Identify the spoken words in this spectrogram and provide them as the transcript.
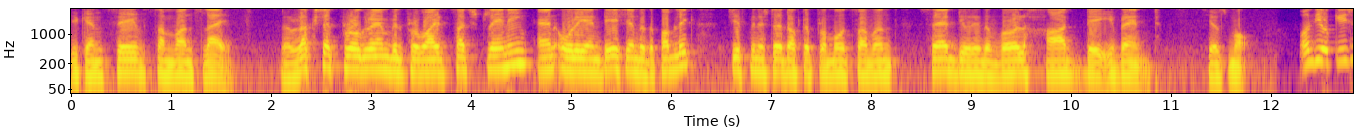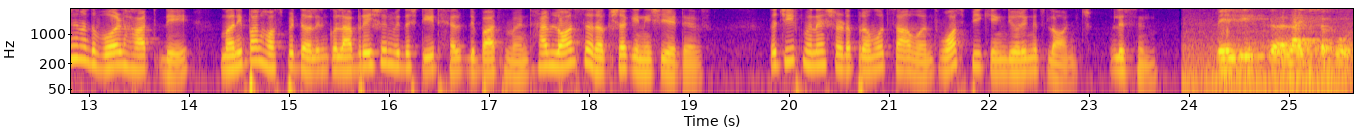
you can save someone's life. The Rakshak program will provide such training and orientation to the public, Chief Minister Dr. Pramod Sawant said during the World Heart Day event. Here's more. On the occasion of the World Heart Day, Manipal Hospital, in collaboration with the State Health Department, have launched the Rakshak initiative. The Chief Minister Dr. Pramod Sawant was speaking during its launch. Listen. basic uh, life support.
